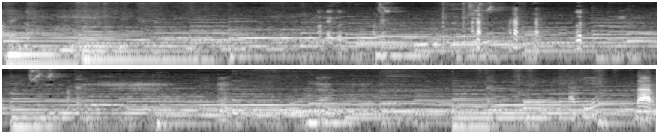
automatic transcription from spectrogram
Oke, good. Oke, good. Oke. Angkat, angkat, angkat. Bentar.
